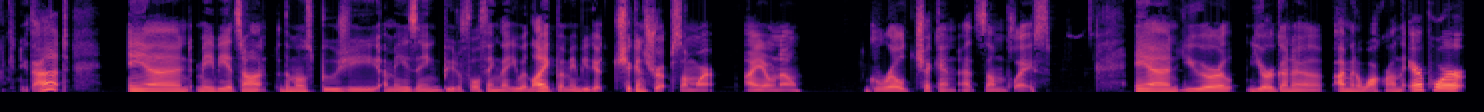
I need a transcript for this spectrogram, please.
I can do that. And maybe it's not the most bougie, amazing, beautiful thing that you would like, but maybe you get chicken strips somewhere. I don't know. Grilled chicken at some place. And you're you're gonna I'm gonna walk around the airport,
